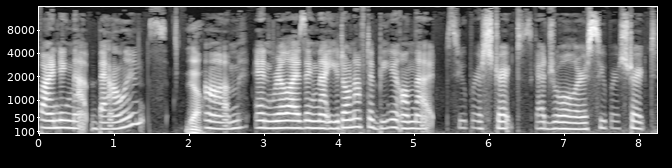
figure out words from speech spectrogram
finding that balance yeah. um, and realizing that you don't have to be on that super strict schedule or super strict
